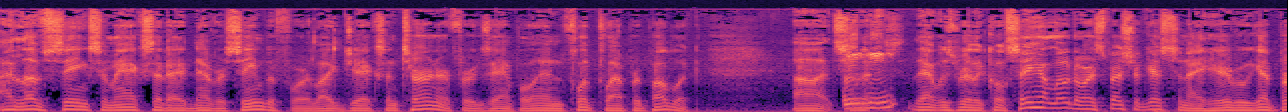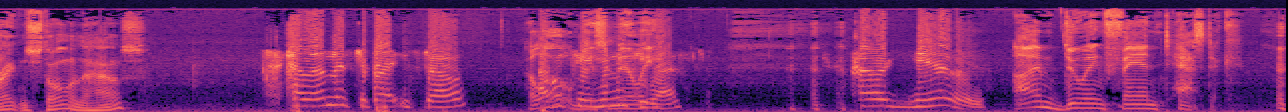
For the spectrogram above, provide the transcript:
I love seeing some acts that I'd never seen before, like Jackson Turner, for example, and Flip Flop Republic. Uh, so Mhm. that, that was really cool. Say hello to our special guest tonight here. We got Brighton Stoll in the house. Hello, Mr. Brighton Stoll. Hello, I'm Miss Millie. How are you? I'm doing fantastic.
